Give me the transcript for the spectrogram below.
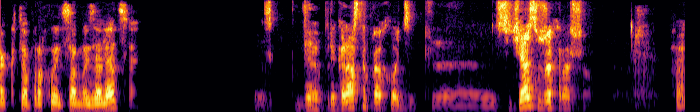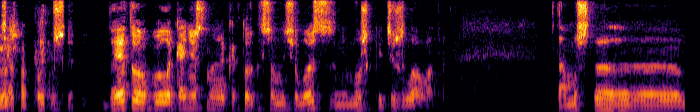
как у тебя проходит самоизоляция? Да, прекрасно проходит. Э, сейчас уже хорошо. Хорошо. До этого было, конечно, как только все началось, немножко тяжеловато. Потому что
